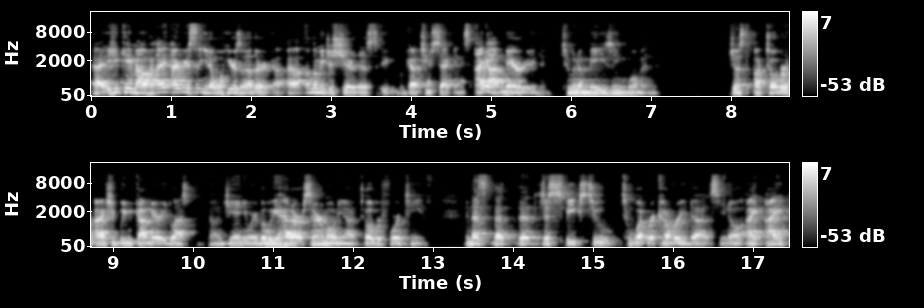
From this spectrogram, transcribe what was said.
uh, he came out. I, I, recently, you know, well, here's another. Uh, uh, let me just share this. We've got two seconds. I got married to an amazing woman. Just October. Actually, we got married last uh, January, but we had our ceremony on October 14th, and that's that. That just speaks to to what recovery does. You know, I, I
